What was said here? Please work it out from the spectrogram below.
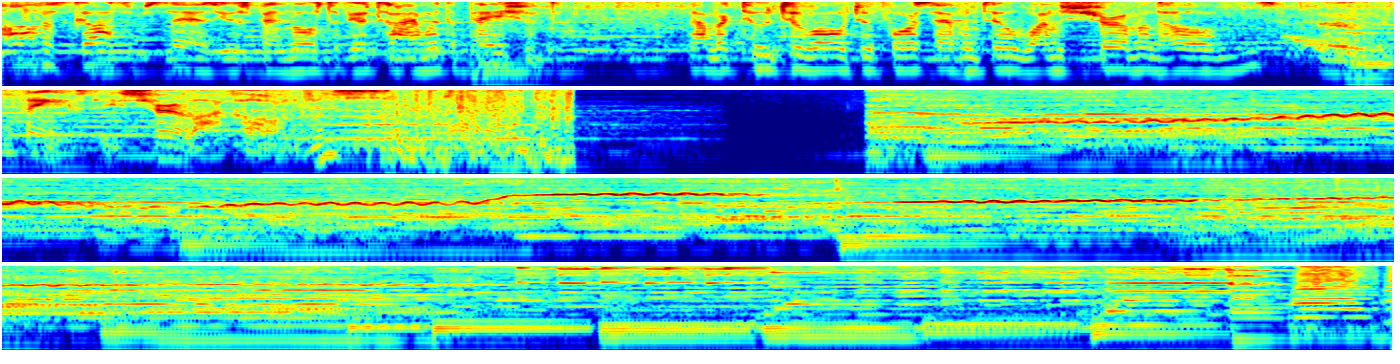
Office gossip says you spend most of your time with the patient. Number 2202472, Sherman Holmes. Um, Who thinks he's Sherlock Holmes? Thank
